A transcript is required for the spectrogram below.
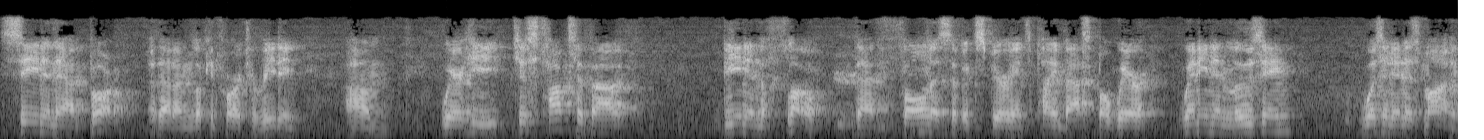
scene in that book that I'm looking forward to reading um, where he just talks about being in the flow, that fullness of experience playing basketball where winning and losing wasn't in his mind,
